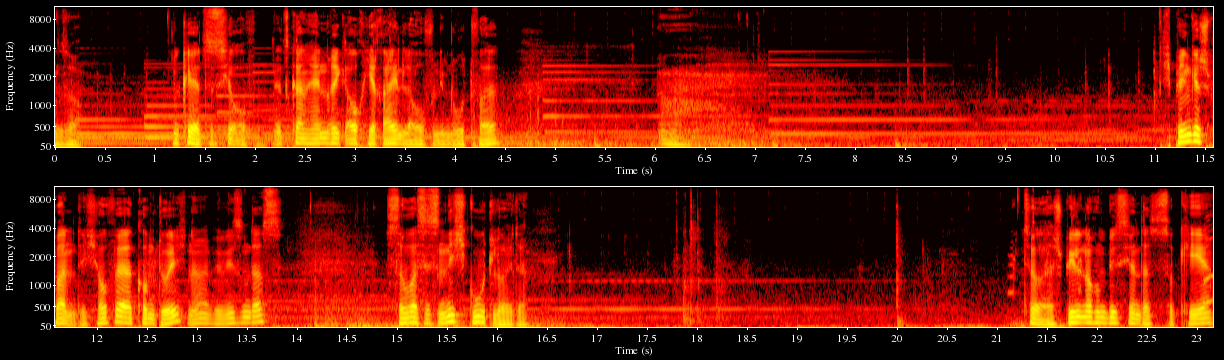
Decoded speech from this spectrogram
So. Okay, jetzt ist hier offen. Jetzt kann Henrik auch hier reinlaufen im Notfall. Oh. Ich bin gespannt. Ich hoffe, er kommt durch. Ne? Wir wissen das. Sowas ist nicht gut, Leute. So, er spielt noch ein bisschen. Das ist okay.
